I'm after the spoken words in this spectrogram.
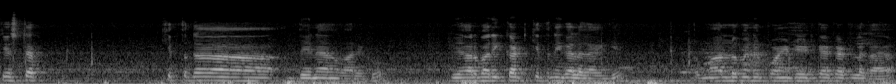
कि स्टेप कितना देना है हमारे को ये हर बारी कट कितने का लगाएँगे। तो मान लो मैंने पॉइंट एट का कट लगाया।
